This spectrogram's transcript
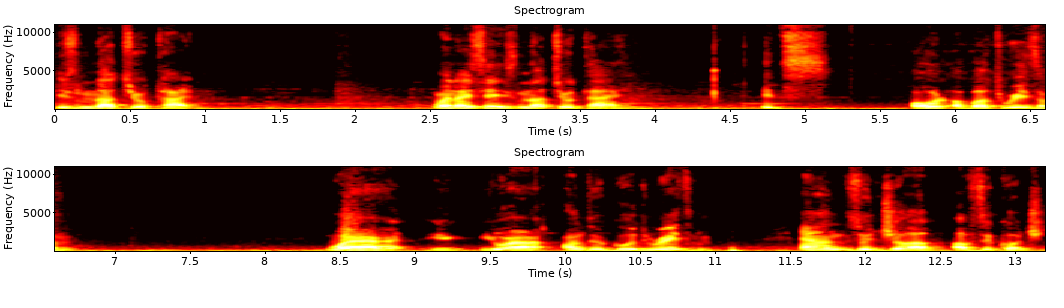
it's not your time. When I say it's not your time, it's all about rhythm. Where you, you are on the good rhythm, and the job of the coach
